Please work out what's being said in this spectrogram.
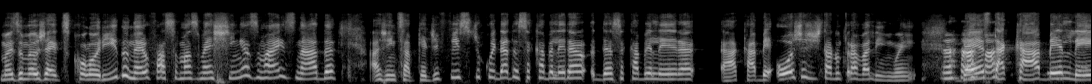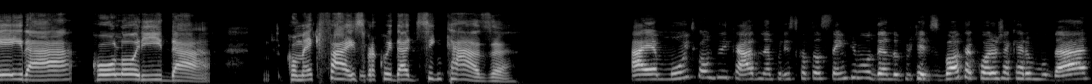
mas o meu já é descolorido, né? Eu faço umas mechinhas, mas nada. A gente sabe que é difícil de cuidar dessa cabeleira, dessa cabeleira a cabe... Hoje a gente está no trava-língua, hein? Desta cabeleira colorida. Como é que faz para cuidar disso em casa? Ah, é muito complicado, né? Por isso que eu tô sempre mudando, porque desbota a cor, eu já quero mudar.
